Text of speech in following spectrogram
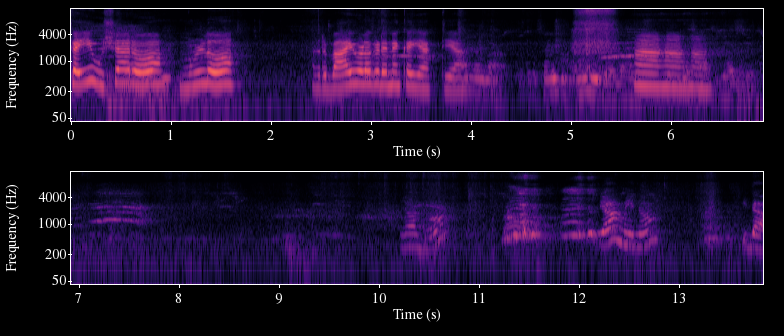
ಕೈ ಹುಷಾರು, ಮುಳ್ಳು, ಅದ್ರ ಬಾಯಿ ಒಳಗಡೆನೆ ಕೈ ಹಾಕ್ತೀಯಾ? ಹಾಂ ಹಾಂ ಹಾಂ. ಯಾವುದು? ಯಾವ ಮೀನು? ಇದಾ?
